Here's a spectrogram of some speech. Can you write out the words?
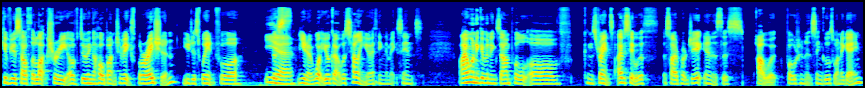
give yourself the luxury of doing a whole bunch of exploration. You just went for yeah. This, you know, what your gut was telling you. I think that makes sense. I want to give an example of constraints I've set with a side project, and it's this artwork alternate singles one again.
